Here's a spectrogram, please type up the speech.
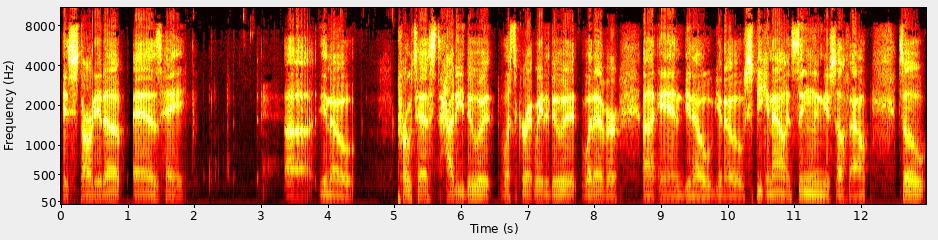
it started up as, hey, uh, you know, protest, how do you do it? What's the correct way to do it? Whatever. Uh, and, you know, you know, speaking out and singling yourself out. So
